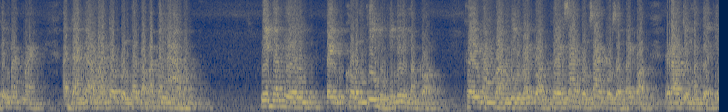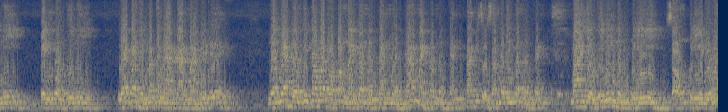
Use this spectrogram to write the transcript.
ขึ้นมากมาย อาจารย์เจ้าว่าเจ้าคุณท่านก็พัฒนาว่านี่ก็คือเป็นคนที่อยู่ที่นี่มาก่อน เคยทำความดีไว้ก่อน เคยสร้างบุญสร้างกุศลไว้ก่อน เราจึงมาเกิดที่นี่ เป็นคนที่นี่ แล้วก็เห็นพัฒนาการมาเรื่อยๆ เหมือนญาติโยมที่เข้าวัดหัวป้อมใหม่ก็เหมือนกันเหมือนพระใหม่ก็เหมือนกันพระพิสุทธิ์สัมมาเนก็เหมือนกัน มาอยู่ที่นี่หนึ่งปีสองปีหรือว่า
